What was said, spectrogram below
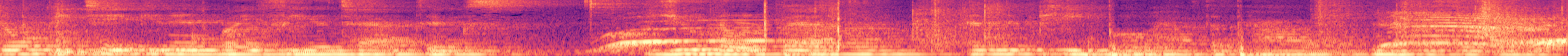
don't be taken in by fear tactics. You know better, and the people have the power. Never forget.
